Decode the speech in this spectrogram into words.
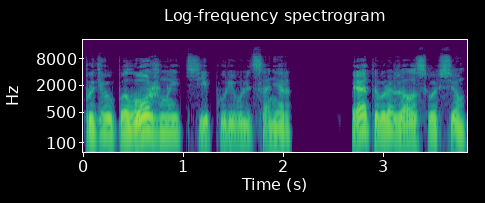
противоположный типу революционера. Это выражалось во всем.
